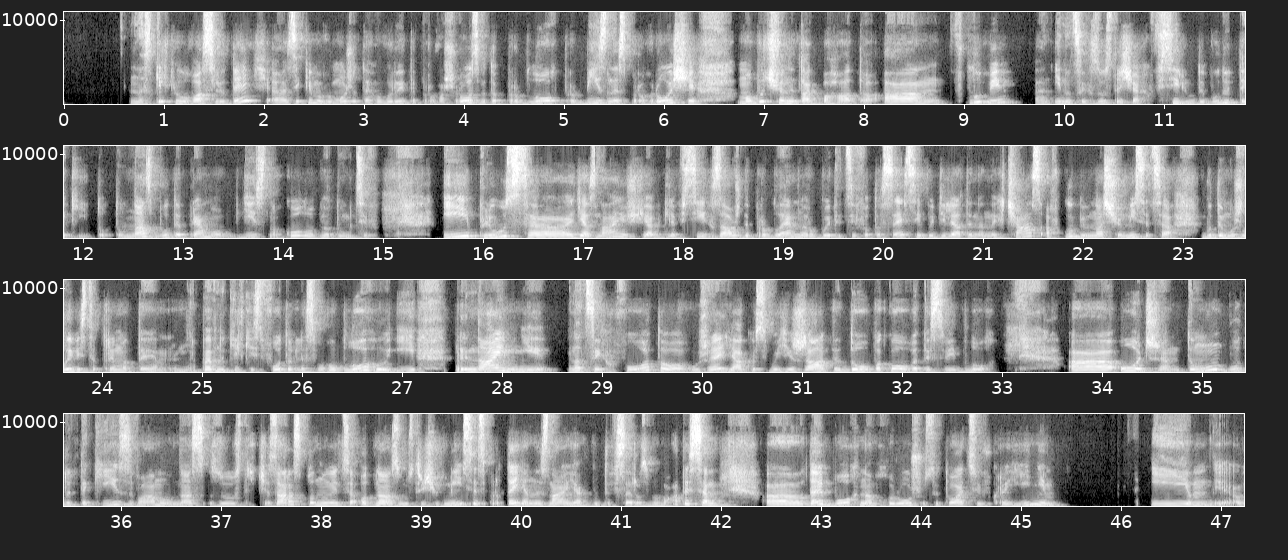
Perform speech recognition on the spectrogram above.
Наскільки у вас людей, з якими ви можете говорити про ваш розвиток, про блог, про бізнес, про гроші? Мабуть, що не так багато. А в клубі е, і на цих зустрічах всі люди будуть такі. Тобто, у нас буде прямо дійсно коло однодумців. І плюс е, я знаю, що як для всіх завжди проблемно робити ці фотосесії, виділяти на них час. А в клубі у нас щомісяця буде можливість отримати певну кількість фото для свого блогу, і принаймні на цих фото вже якось виїжджати, доупаковувати свій блог. Отже, тому будуть такі з вами у нас зустрічі. Зараз планується одна зустріч в місяць, проте я не знаю, як буде все розвиватися. Дай Бог нам хорошу ситуацію в країні і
